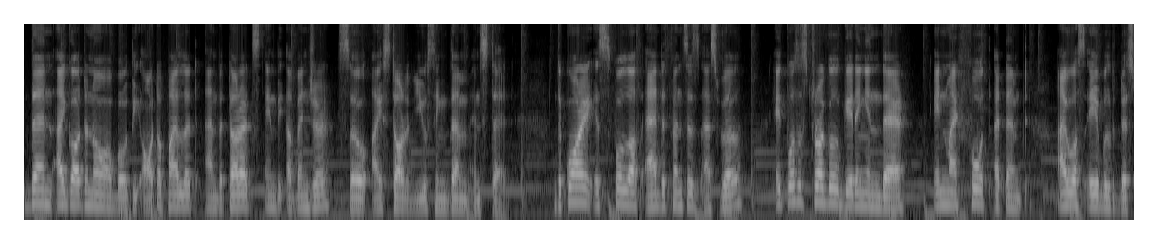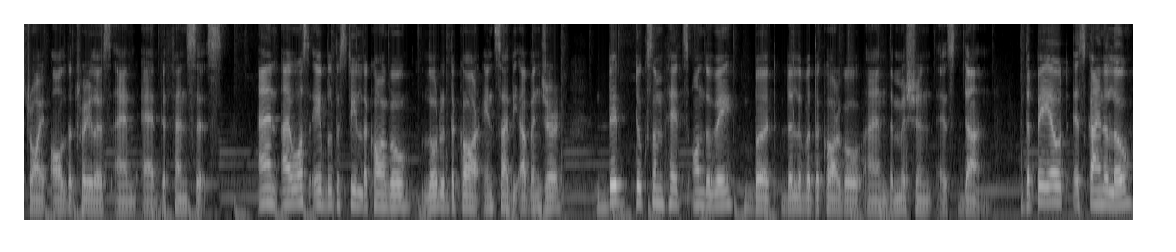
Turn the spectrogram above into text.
Then I got to know about the autopilot and the turrets in the Avenger, so I started using them instead. The quarry is full of air defenses as well. It was a struggle getting in there. In my fourth attempt, I was able to destroy all the trailers and air defenses. And I was able to steal the cargo, loaded the car inside the Avenger, did took some hits on the way, but delivered the cargo and the mission is done. The payout is kinda low,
